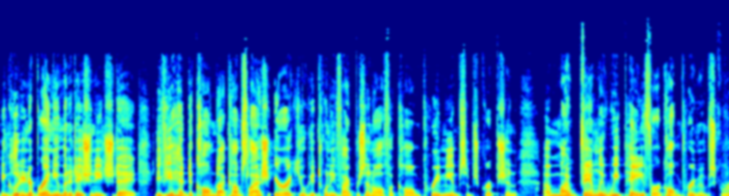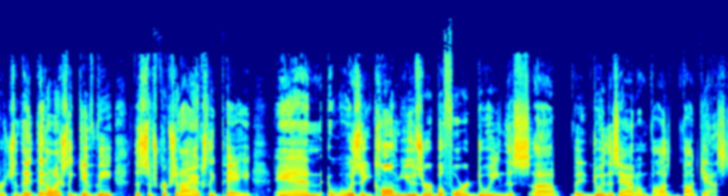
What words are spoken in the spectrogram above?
including a brand new meditation each day. If you head to calm.com slash Eric, you'll get 25% off a Calm premium subscription. Uh, my family, we pay for a Calm premium subscription. They, they don't actually give me the subscription, I actually pay and was a Calm user before doing this uh, doing this ad on pod, podcast.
